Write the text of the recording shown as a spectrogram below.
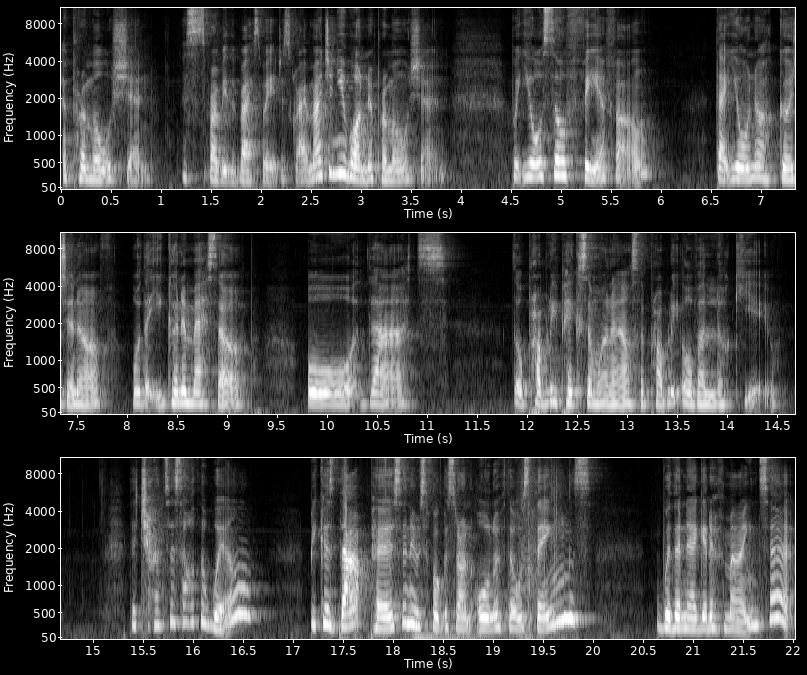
a promotion. This is probably the best way to describe. Imagine you want a promotion but you're so fearful that you're not good enough or that you're going to mess up or that they'll probably pick someone else, they'll probably overlook you. The chances are they will because that person who's focused on all of those things with a negative mindset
